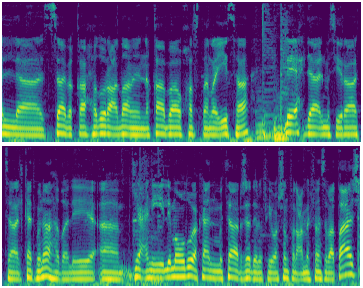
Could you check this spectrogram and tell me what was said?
السابقة حضور أعضاء من النقابة وخاصة رئيسها. لإحدى المسيرات اللي كانت مناهضة ل يعني لموضوع كان مثار جدله في واشنطن عام 2017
